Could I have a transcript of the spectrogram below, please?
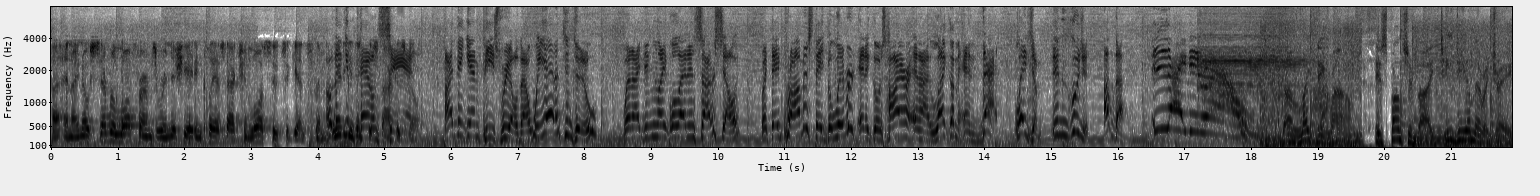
Uh, and I know several law firms are initiating class action lawsuits against them. Oh, Where they can the pound sand. I think MP's real. Now, we had it to do when I didn't like all that insider selling, but they promised, they delivered, and it goes higher, and I like them. And that, ladies and gentlemen, in conclusion of the Lightning Round. The Lightning Round is sponsored by TD Ameritrade.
